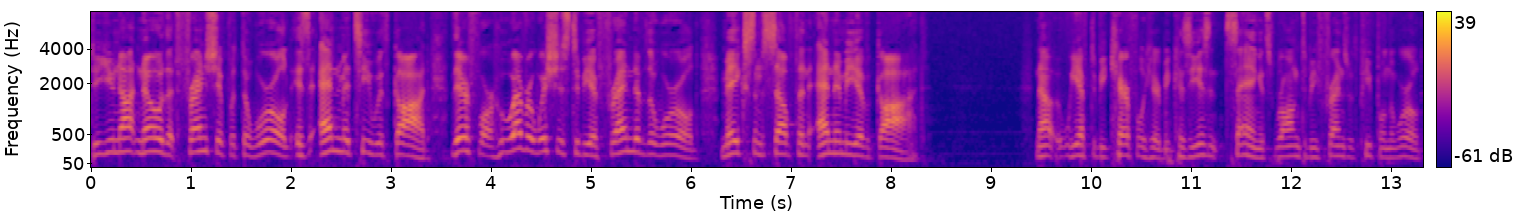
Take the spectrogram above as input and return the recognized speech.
Do you not know that friendship with the world is enmity with God? Therefore, whoever wishes to be a friend of the world makes himself an enemy of God. Now, we have to be careful here because he isn't saying it's wrong to be friends with people in the world.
